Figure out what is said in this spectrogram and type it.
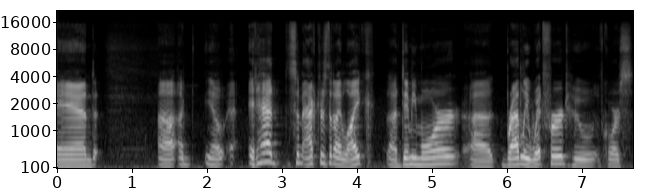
And, uh, you know, it had some actors that I like uh, Demi Moore, uh, Bradley Whitford, who, of course,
